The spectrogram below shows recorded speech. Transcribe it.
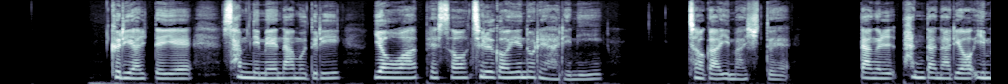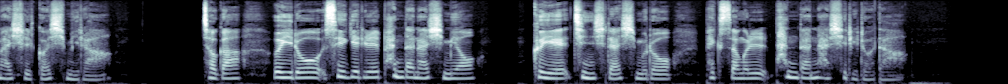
그리할 때에 삼림의 나무들이 여호와 앞에서 즐거이 노래하리니 저가 임하시되 땅을 판단하려 임하실 것임이라. 저가 의로 세계를 판단하시며 그의 진실하심으로 백성을 판단하시리로다.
